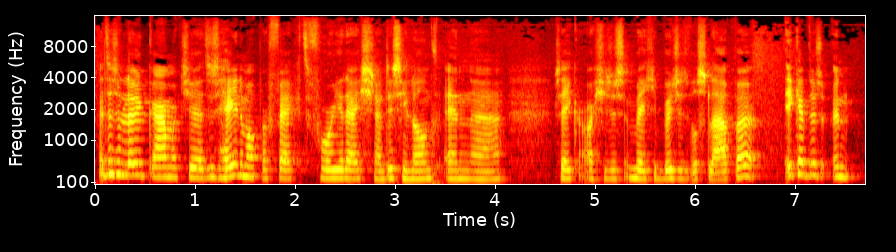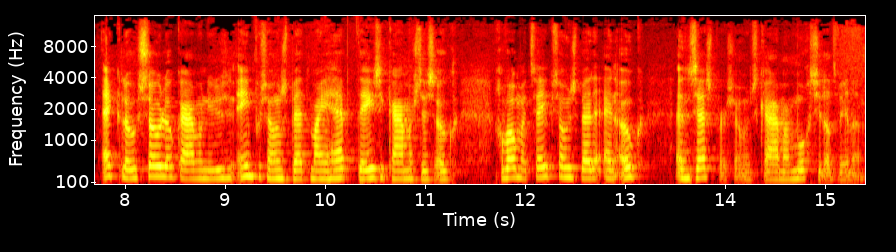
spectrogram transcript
Het is een leuk kamertje. Het is helemaal perfect voor je reisje naar Disneyland. En uh, zeker als je dus een beetje budget wil slapen. Ik heb dus een Eclo solo kamer nu. Dus een eenpersoonsbed. Maar je hebt deze kamers dus ook gewoon met twee persoonsbedden. En ook een zespersoonskamer mocht je dat willen.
